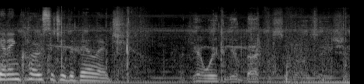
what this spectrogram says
Getting closer to the village. I can't wait to get back to civilization.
